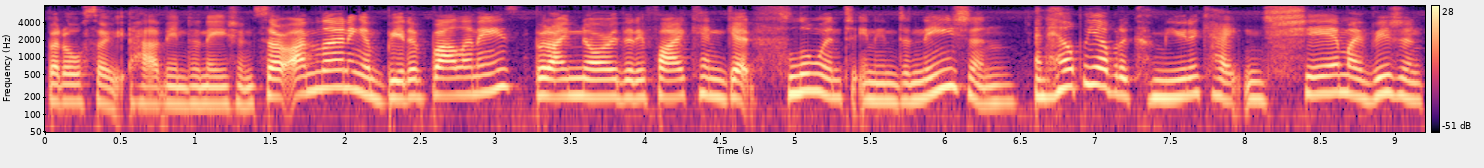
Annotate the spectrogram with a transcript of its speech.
but also have Indonesian. So I'm learning a bit of Balinese, but I know that if I can get fluent in Indonesian and help be able to communicate and share my vision,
